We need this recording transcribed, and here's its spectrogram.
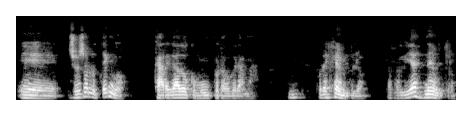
eh, yo ya lo tengo cargado como un programa. Por ejemplo, la realidad es neutro,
